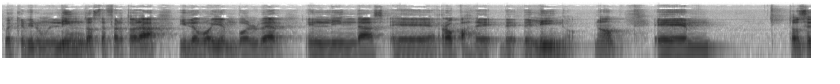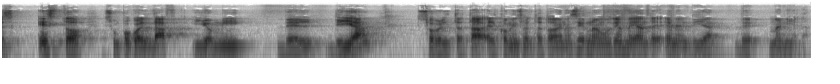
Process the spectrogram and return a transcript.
voy a escribir un lindo sefer Torah y lo voy a envolver en lindas eh, ropas de, de, lino, ¿no? Eh, entonces, esto es un poco el Daf Yomi del día sobre el, tratado, el comienzo del Tratado de Nazir. Nos vemos Dios mediante en el día de mañana.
